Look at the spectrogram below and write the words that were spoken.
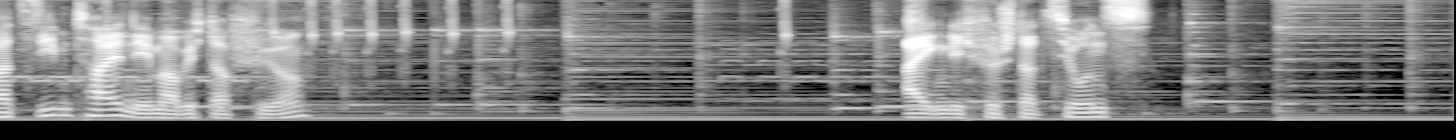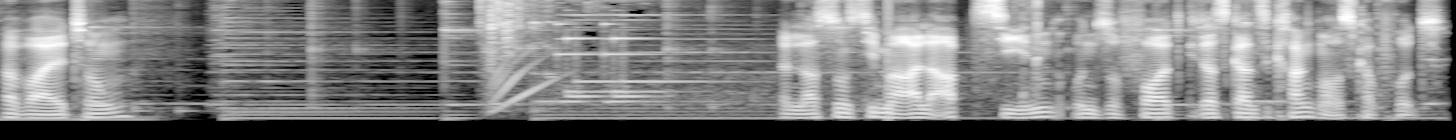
Was sieben Teilnehmer habe ich dafür eigentlich für Stationsverwaltung. Dann lass uns die mal alle abziehen und sofort geht das ganze Krankenhaus kaputt.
